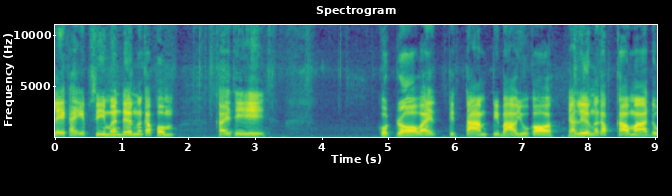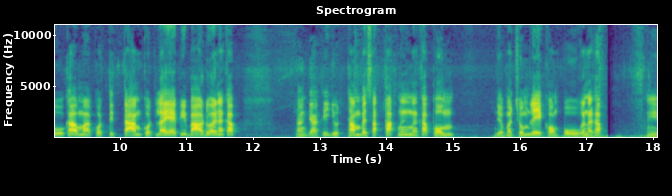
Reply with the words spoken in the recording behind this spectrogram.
เลขให้ FC เหมือนเดิมนะครับ ผมใครที่กดรอไว้ติดตามพี่บ่าวอยู่ก็ อย่าลืมนะครับเข้ามาดูเข้ามากดติดตามกดไลค์ให้พี่บ่าวด้วยนะครับ หลังจากที่หยุดทำไปสักพักหนึ่งนะครับ ผมเดี๋ยวมาชมเลขของปูกันนะครับ นี่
